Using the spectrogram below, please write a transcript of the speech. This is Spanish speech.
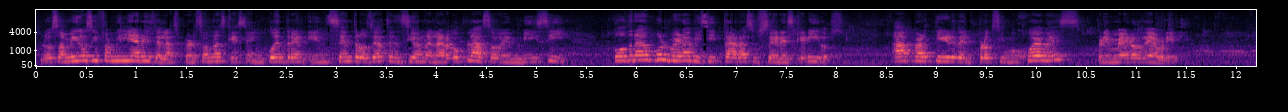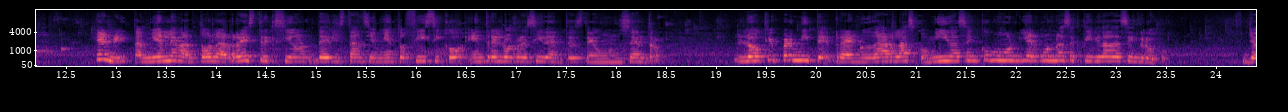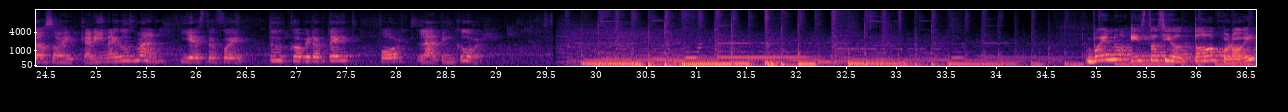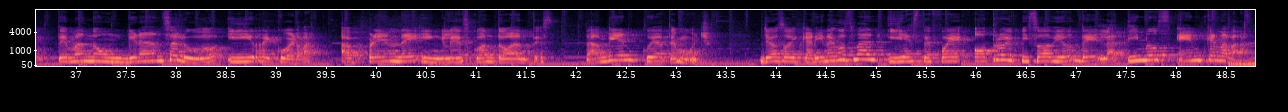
Los amigos y familiares de las personas que se encuentren en centros de atención a largo plazo en BC podrán volver a visitar a sus seres queridos a partir del próximo jueves, primero de abril. Henry también levantó la restricción de distanciamiento físico entre los residentes de un centro, lo que permite reanudar las comidas en común y algunas actividades en grupo. Yo soy Karina Guzmán y este fue tu COVID Update por Latin Cover. Bueno, esto ha sido todo por hoy. Te mando un gran saludo y recuerda, aprende inglés cuanto antes. También cuídate mucho. Yo soy Karina Guzmán y este fue otro episodio de Latinos en Canadá.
